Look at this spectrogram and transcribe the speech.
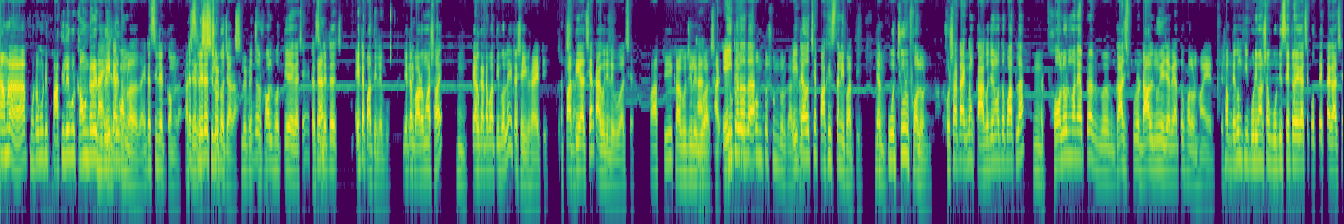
আমরা মোটামুটি পাতিলেবুর কাউন্টারে না ঢুকেছি এটা কমলা দাদা এটা সিলেট কমলা। এটা আচ্ছা, সিলেটের সিলেট- ছোট চারা। সিলেটের এটা ফল ভর্তি হয়ে গেছে এটা এটা? সিলেটের এটা পাতি লেবু যেটা এটা- বারো মাস হয়। হুম। ক্যালকাটা পাতি বলে এটা সেই ভ্যারাইটি আচ্ছা, পাতি আছে আর কাগজি লেবু আছে। পাতি কাগজি লেবু হ্যাঁ, আছে। আর এইটা দাদা অত্যন্ত সুন্দর গাছ এইটা হ্যাঁ। হচ্ছে পাকিস্তানি পাতি যার প্রচুর ফলন। খোসাটা একদম কাগজের মতো পাতলা। আর ফলন মানে আপনার গাছ পুরো ডাল নুয়ে যাবে এত ফলন হয় এর। সব দেখুন কি পরিমাণ সব গুটি সেট হয়ে গেছে প্রত্যেকটা গাছে।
